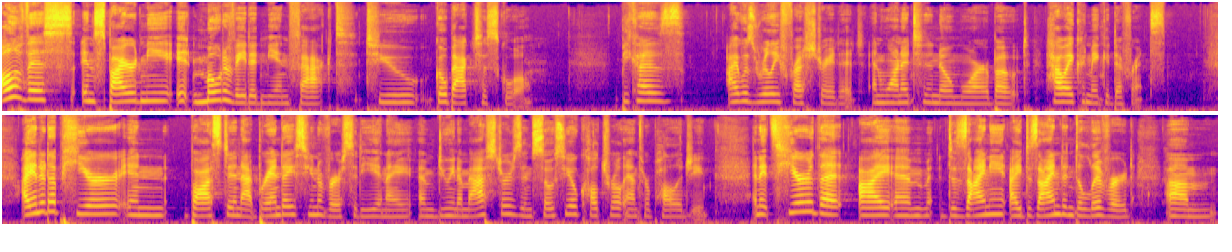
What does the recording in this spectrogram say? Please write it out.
All of this inspired me, it motivated me, in fact, to go back to school because I was really frustrated and wanted to know more about how I could make a difference. I ended up here in Boston at Brandeis University, and I am doing a master's in sociocultural anthropology. And it's here that I am designing, I designed and delivered, um,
